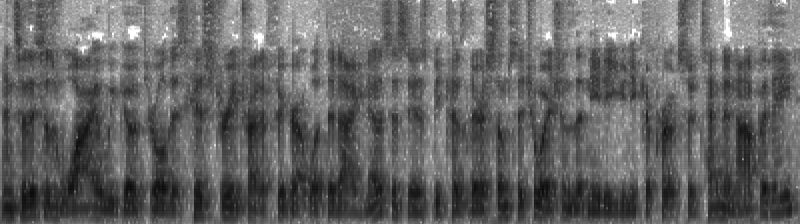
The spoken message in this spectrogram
and so this is why we go through all this history, try to figure out what the diagnosis is, because there are some situations that need a unique approach. So tendinopathy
